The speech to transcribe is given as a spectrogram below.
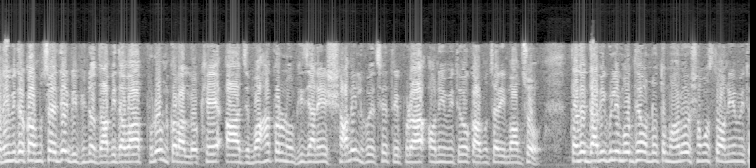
অনিয়মিত কর্মচারীদের বিভিন্ন দাবি দাওয়া পূরণ করার লক্ষ্যে আজ মহাকরণ অভিযানে সামিল হয়েছে ত্রিপুরা অনিয়মিত কর্মচারী মঞ্চ। তাদের দাবিগুলির মধ্যে অন্যতম হল সমস্ত অনিয়মিত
